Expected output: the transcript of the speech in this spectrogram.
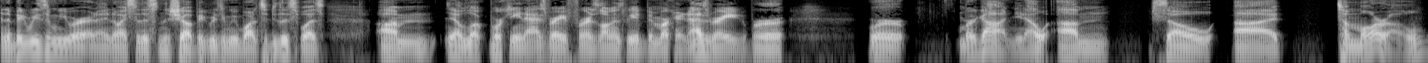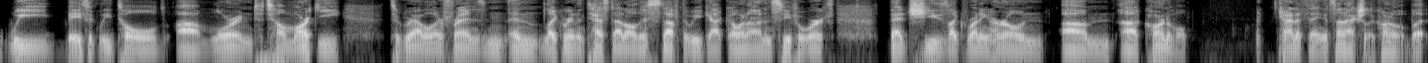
And a big reason we were, and I know I said this in the show, a big reason we wanted to do this was um, you know, look, working in Asbury for as long as we had been working in Asbury, we're we're we're gone, you know. Um, so uh, tomorrow we basically told um, Lauren to tell Marky to grab all her friends and and like we're gonna test out all this stuff that we got going on and see if it works. That she's like running her own um uh, carnival kind of thing. It's not actually a carnival, but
